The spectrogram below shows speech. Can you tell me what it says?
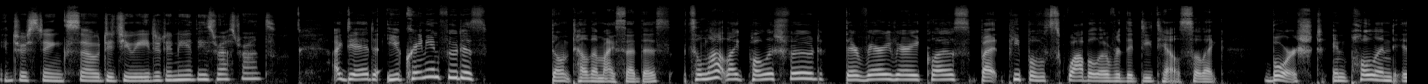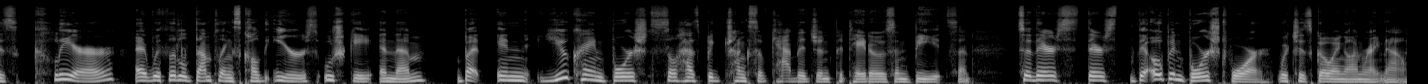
Interesting. So, did you eat at any of these restaurants? I did. Ukrainian food is don't tell them I said this. It's a lot like Polish food. They're very, very close, but people squabble over the details. So, like borscht in Poland is clear and uh, with little dumplings called ears, uszki, in them. But in Ukraine, borscht still has big chunks of cabbage and potatoes and beets. And so there's there's the open borscht war, which is going on right now.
